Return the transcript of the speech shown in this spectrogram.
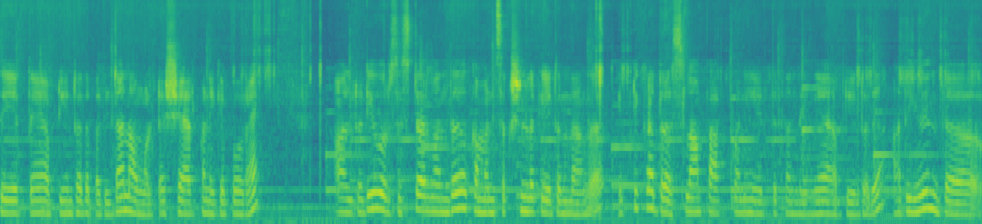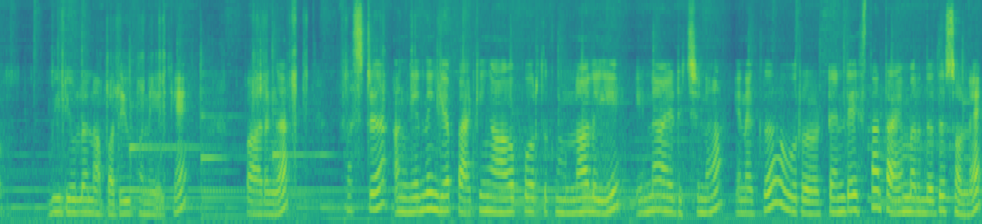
சேர்த்தேன் அப்படின்றத பற்றி தான் நான் உங்கள்கிட்ட ஷேர் பண்ணிக்க போகிறேன் ஆல்ரெடி ஒரு சிஸ்டர் வந்து கமெண்ட் செக்ஷனில் கேட்டிருந்தாங்க. எப்படிக்கா ட்ரெஸ்லாம் பேக் பண்ணி எடுத்துகிட்டு வந்தீங்க அப்படின்றது. அதையும் இந்த வீடியோவில் நான் பதிவு பண்ணியிருக்கேன். பாருங்கள் ஃபஸ்ட்டு அங்கேருந்து இங்கே பேக்கிங் ஆக போகிறதுக்கு முன்னாலேயே என்ன ஆயிடுச்சுன்னா எனக்கு ஒரு டென் டேஸ் தான் டைம் இருந்தது சொன்னேன்.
